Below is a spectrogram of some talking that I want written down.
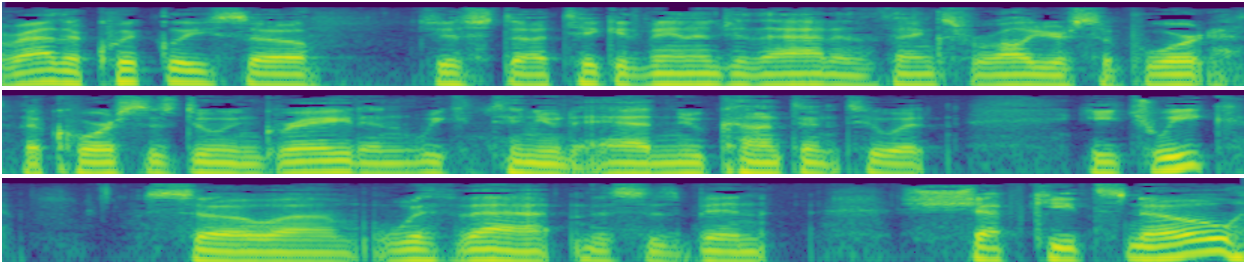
rather quickly. So just uh, take advantage of that and thanks for all your support. The course is doing great and we continue to add new content to it each week. So um, with that, this has been Chef Keith Snow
